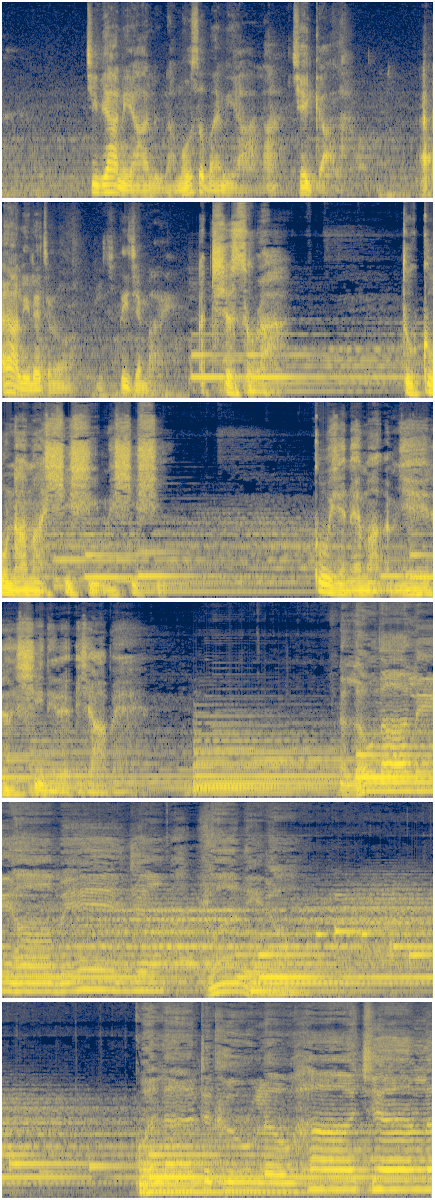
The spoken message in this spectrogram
။ ကြည်ပြနေရလူလား။မိုးစပန်းနေရလား။ဂျိတ်ကလား။အဲအဲ့ဒါလေးလည်းကျွန်တော်သိချင်ပါတယ်အချစ်ဆိုတာသူကိုယ်နာမှာရှိရှိမရှိရှိကိုယ့်ရင်ထဲမှာအမြဲတမ်းရှိနေတဲ့အရာပဲ။နှလုံးသားလေးဟာမင်းကြောင့်လွမ်းနေတော့ကွာလာတစ်ခုလုံးဟာချမ်းလို့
